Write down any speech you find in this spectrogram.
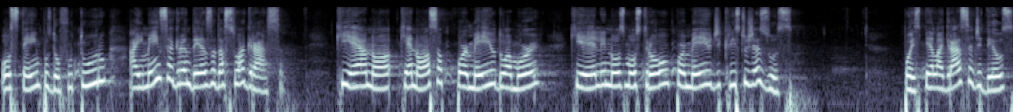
os tempos do futuro a imensa grandeza da sua graça, que é, no, que é nossa por meio do amor que ele nos mostrou por meio de Cristo Jesus. Pois pela graça de Deus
